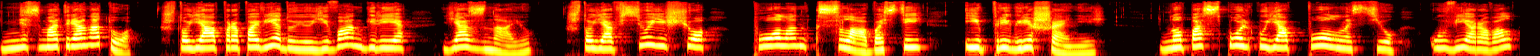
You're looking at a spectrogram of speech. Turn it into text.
Несмотря на то, что я проповедую Евангелие, я знаю, что я все еще полон слабостей и прегрешений. Но поскольку я полностью уверовал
